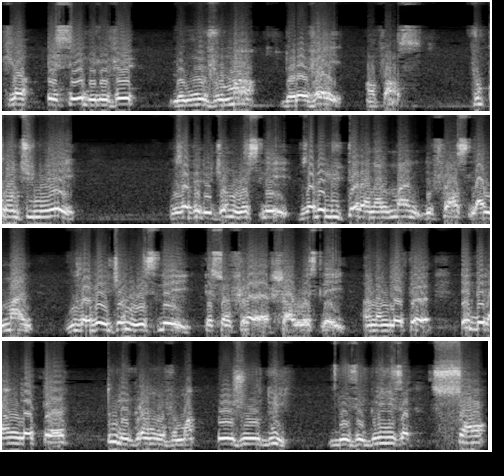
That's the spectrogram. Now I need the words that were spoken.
qui ont essayé de lever le mouvement de réveil en France. Vous continuez. Vous avez de John Wesley, vous avez Luther en Allemagne, de France, l'Allemagne, vous avez John Wesley et son frère Charles Wesley en Angleterre. Et de l'Angleterre, tous les grands mouvements aujourd'hui des églises sont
